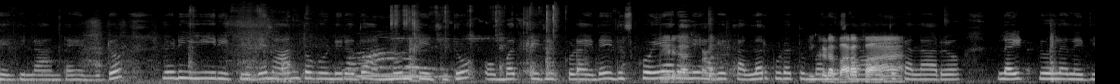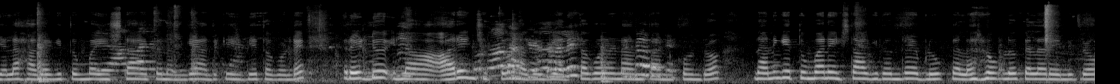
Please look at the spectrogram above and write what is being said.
ಹೇಗಿಲ್ಲ ಅಂತ ಹೇಳಿಬಿಟ್ಟು. ನೋಡಿ ಈ ರೀತಿ ಇದೆ ನಾನು ತೊಗೊಂಡಿರೋದು ಹನ್ನೊಂದು ಕೆ ಜಿದು ಒಂಬತ್ತು ಕೆ ಜಿ ಕೂಡ ಇದೆ. ಇದು ಸ್ಕ್ವಯರಲ್ಲಿ ಹಾಗೆ ಕಲರ್ ಕೂಡ ತುಂಬ ಕಲರು ಲೈಟ್ ಬ್ಲೂಲೆಲ್ಲ ಇದೆಯಲ್ಲ ಹಾಗಾಗಿ ತುಂಬ ಇಷ್ಟ ಆಯಿತು ನನಗೆ, ಅದಕ್ಕೆ ಇದೇ ತೊಗೊಂಡೆ. ರೆಡ್ ಇಲ್ಲ ಆರೆಂಜ್ ಇತ್ತು, ಹಾಗಾಗಿ ಅದು ತಗೊಳ್ಳೋಣ ಅಂತ ಅಂದ್ಕೊಂಡ್ರು ನನಗೆ ತುಂಬಾ ಇಷ್ಟ ಆಗಿದ್ದು ಅಂದರೆ ಬ್ಲೂ ಕಲರು ಬ್ಲೂ ಕಲರ್ ಏನಿದ್ರು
